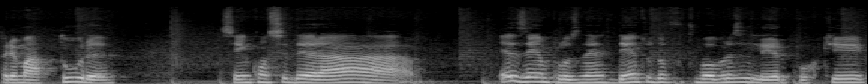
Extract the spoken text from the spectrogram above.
prematura sem considerar exemplos, né, dentro do futebol brasileiro, porque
